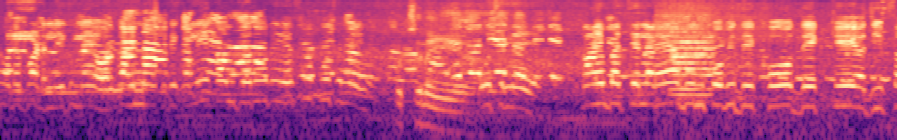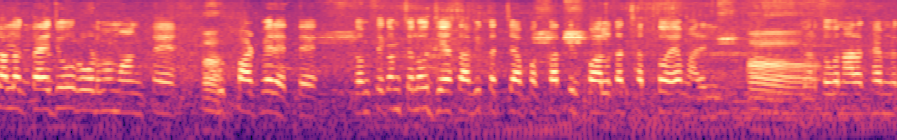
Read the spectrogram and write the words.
थोड़े पढ़ लिख ले और कहीं नौकरी के लिए कम ज़रूरी है इसमें कुछ नहीं है। कुछ नहीं है। कुछ नहीं है। कहीं बच्चे लगे अब उनको भी देखो देख के अजीब सा लगता है जो रोड में मांगते हैं हाँ। फुटपाथ पे रहते हैं। कम से कम चलो जैसा भी कच्चा पक्का तिरपाल का छत तो है हमारे लिए। हाँ। घर तो बना रखा है हमने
